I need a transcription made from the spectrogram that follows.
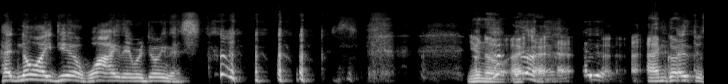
had no idea why they were doing this. you know I, am going to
